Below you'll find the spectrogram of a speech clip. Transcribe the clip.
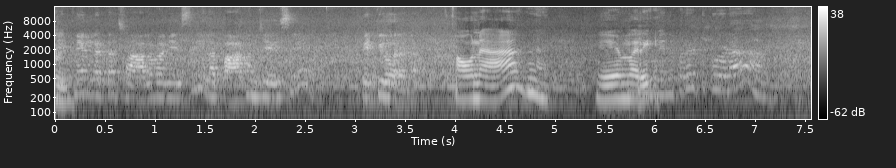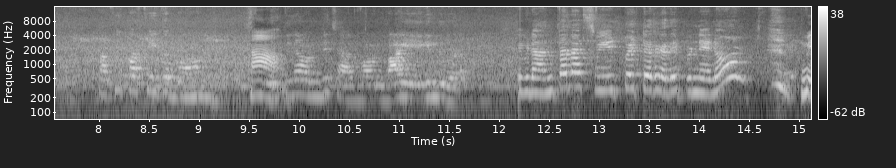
చట్నీలు గట్టా చాలా అనేసి ఇలా పాకం చేసి పెట్టేవారట. అవునా? ఏం మరి? మినపరొట్టు కూడా పఫీ పఫీగా బాగుంది. ఆ, పూర్తిగా ఉంది చాలా బాగుంది. బాగా ఏగింది కూడా. ఇప్పుడు అంతా నాకు స్వీట్ పెట్టారు కదా ఇప్పుడు నేను. మీ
